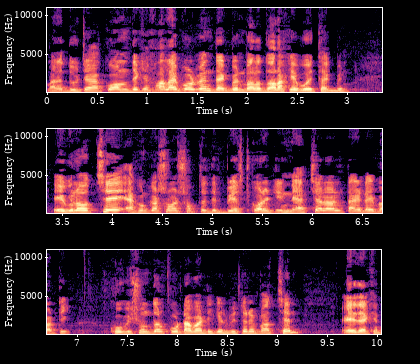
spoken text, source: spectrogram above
মানে দুই টাকা কম দেখে ফালাই পড়বেন, দেখবেন ভালো ধরা খেয়ে বই থাকবেন। এগুলো হচ্ছে এখনকার সময় সবথেকে best quality natural tie dye batik খুবই সুন্দর কোটা বাটিকের ভিতরে পাচ্ছেন। এই দেখেন।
